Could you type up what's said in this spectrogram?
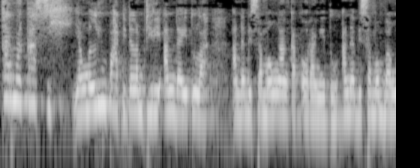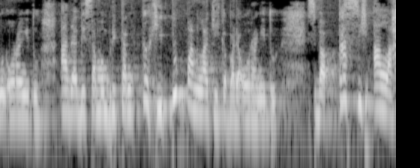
Karena kasih yang melimpah di dalam diri Anda itulah Anda bisa mengangkat orang itu Anda bisa membangun orang itu Anda bisa memberikan kehidupan lagi kepada orang itu Sebab kasih Allah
